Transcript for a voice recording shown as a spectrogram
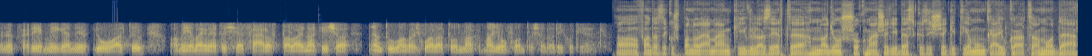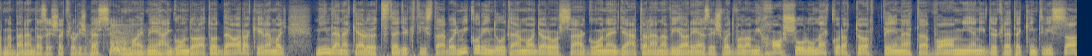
önök felé még ennél jóval több, ami a meglehetősen száraz talajnak és a nem túl magas Balatonnak nagyon fontos adalékot jelent. A fantasztikus panorámán kívül azért nagyon sok más egyéb eszköz is segíti a munkájukat, a modern berendezésekről is beszélünk majd néhány gondolatot, de arra kérem, hogy mindenek előtt tegyük tisztába, hogy mikor indult el Magyarországon egyáltalán a viharjelzés, vagy valami hasonló, mekkora története van, milyen időkre tekint vissza,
